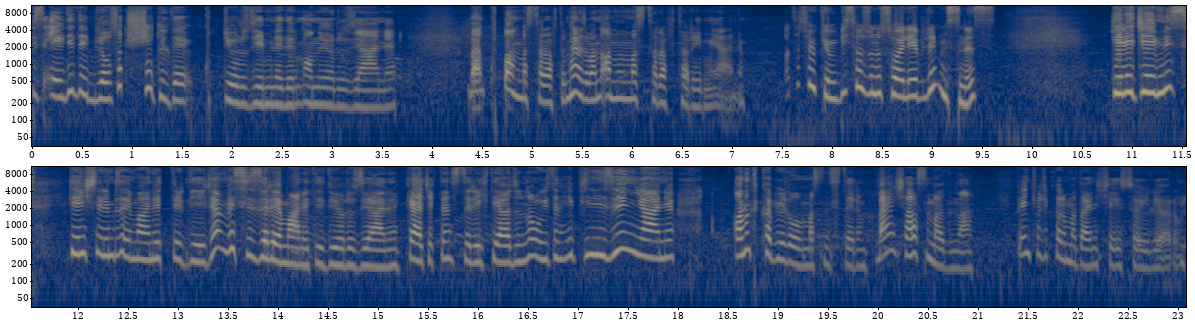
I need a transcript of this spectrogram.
Biz evde de bile olsak şu şekilde kutluyoruz yemin ederim anıyoruz yani. Ben kutlanması taraftarıyım. Her zaman anılması taraftarıyım yani. Atatürk'ün bir sözünü söyleyebilir misiniz? Geleceğimiz gençlerimize emanettir diyeceğim ve sizlere emanet ediyoruz yani. Gerçekten sizlere ihtiyacımız var. O yüzden hepinizin yani Anıtkabir'de olmasını isterim. Ben şahsım adına. Ben çocuklarıma da aynı şeyi söylüyorum.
